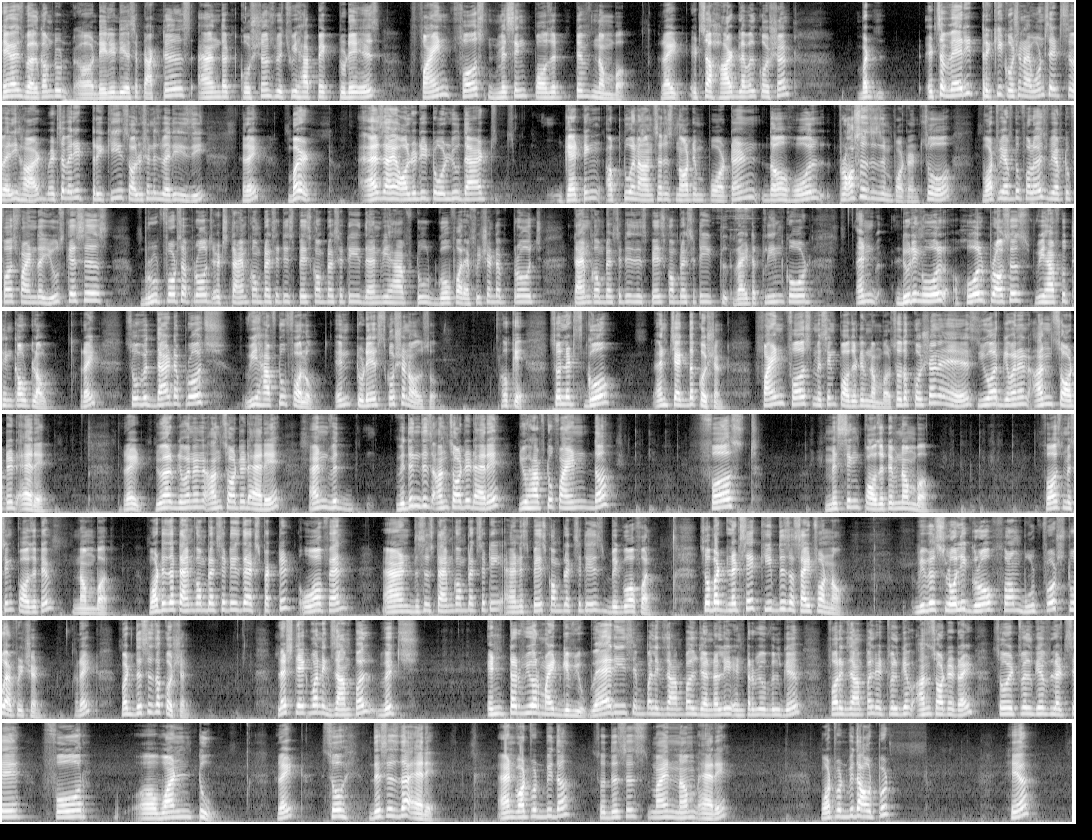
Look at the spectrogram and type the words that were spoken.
Hey guys, welcome to uh, daily DSA practice and the questions which we have picked today is find first missing positive number. Right? It's a hard level question, but it's a very tricky question. I won't say it's very hard, but it's a very tricky solution is very easy, right? But as I already told you that getting up to an answer is not important. The whole process is important. So what we have to follow is we have to first find the use cases brute force approach its time complexity space complexity then we have to go for efficient approach time complexity space complexity write a clean code and during whole whole process we have to think out loud right? So with that approach we have to follow in today's question also. Okay so let's go and check the question Find first missing positive number. So the question is you are given an unsorted array. Right? You are given an unsorted array and with within this unsorted array you have to find the first missing positive number. First missing positive number. What is the time complexity is the expected O of n and this is time complexity and space complexity is big O of 1. So but let's say keep this aside for now we will slowly grow from brute force to efficient, right? But this is the question. Let's take one example which interviewer might give you. Very simple example generally interview will give. For example, it will give unsorted, right? So it will give, let's say 4, uh, 1, 2, right? So this is the array. And what would be the, so this is my num array. What would be the output? Here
